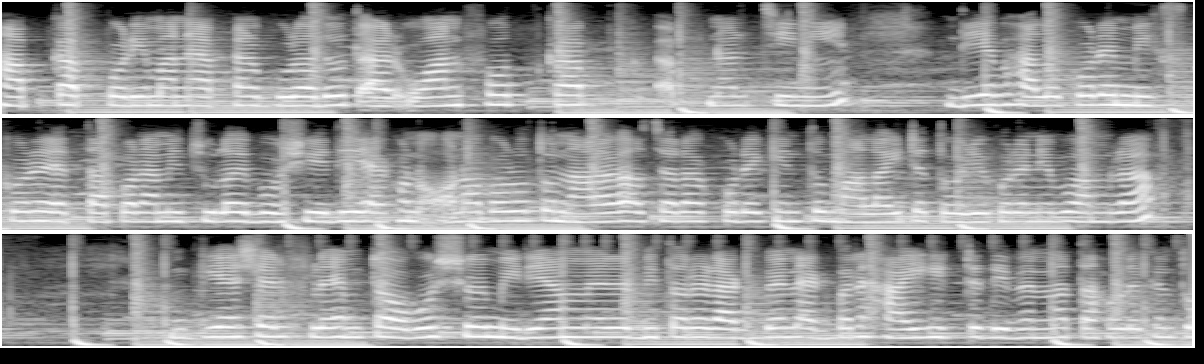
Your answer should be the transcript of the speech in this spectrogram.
হাফ কাপ পরিমাণে আপনার গুঁড়া দুধ আর ওয়ান ফোর্থ কাপ আপনার চিনি দিয়ে ভালো করে মিক্স করে তারপর আমি চুলায় বসিয়ে দিয়ে এখন অনবরত নাড়াচাড়া করে কিন্তু মালাইটা তৈরি করে নেব আমরা। গ্যাসের ফ্লেমটা অবশ্যই মিডিয়ামের ভিতরে রাখবেন, একবারে হাই হিটে দেবেন না, তাহলে কিন্তু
